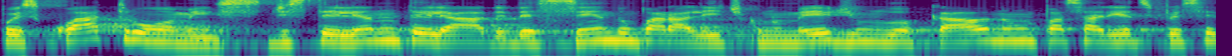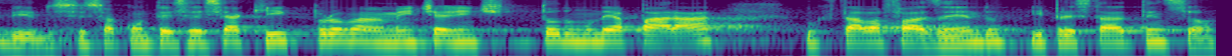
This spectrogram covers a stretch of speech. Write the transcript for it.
Pois quatro homens destelhando um telhado e descendo um paralítico no meio de um local não passaria despercebido. Se isso acontecesse aqui, provavelmente a gente, todo mundo ia parar o que estava fazendo e prestar atenção.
